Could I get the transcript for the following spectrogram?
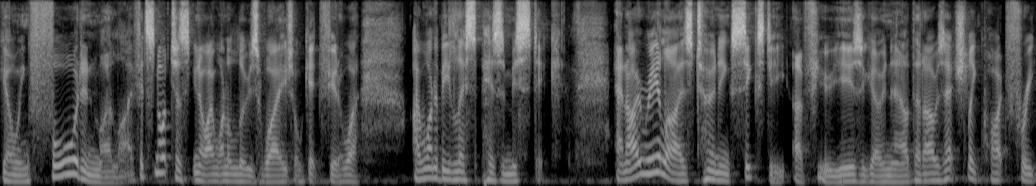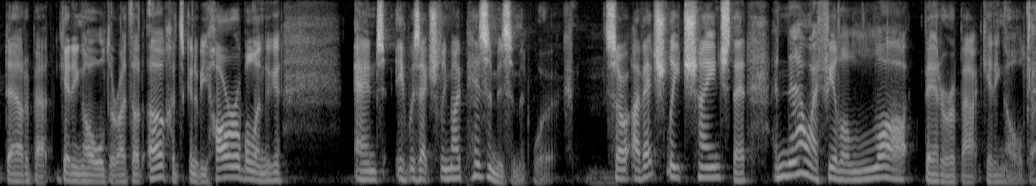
going forward in my life, it's not just, you know, I want to lose weight or get fit or what. I want to be less pessimistic. And I realized turning 60 a few years ago now that I was actually quite freaked out about getting older. I thought, oh, it's going to be horrible. And and it was actually my pessimism at work. So I've actually changed that, and now I feel a lot better about getting older.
